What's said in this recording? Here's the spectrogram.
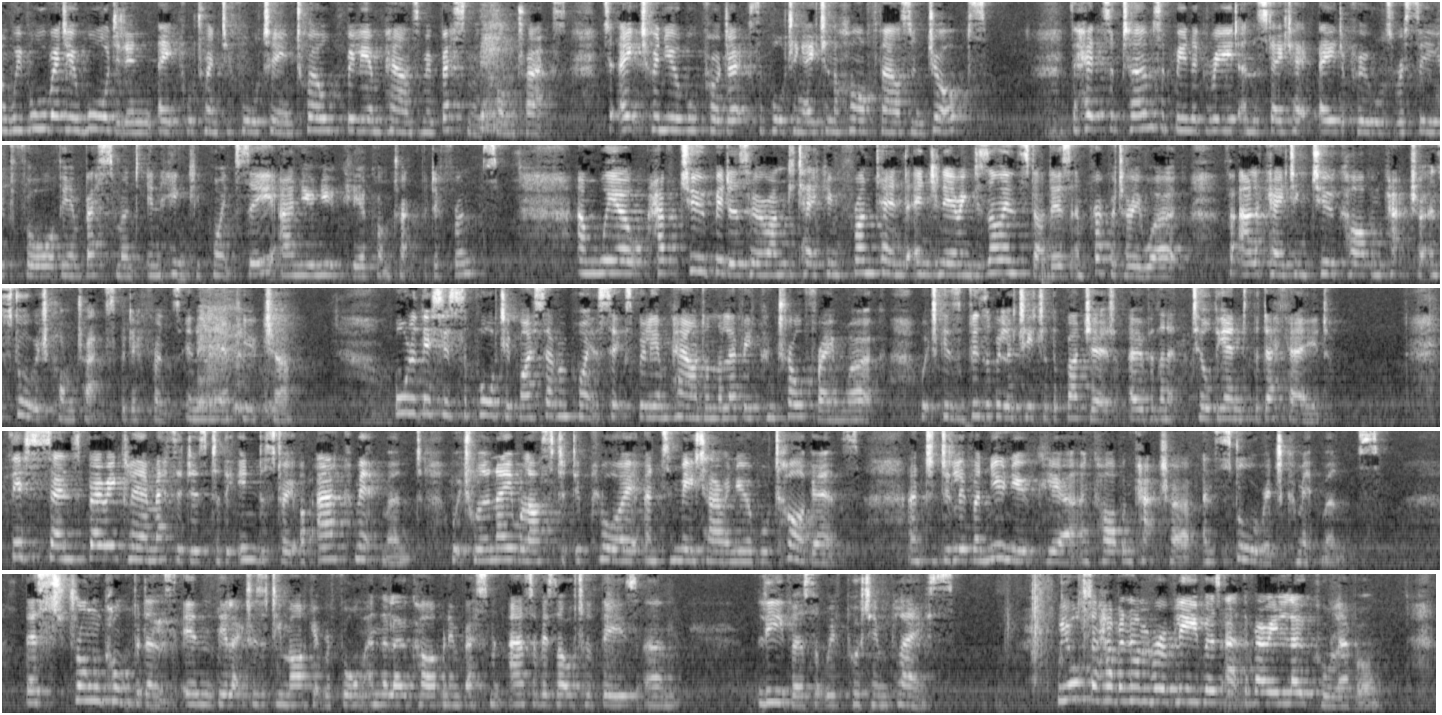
And we've already awarded in April 2014 £12 billion of investment contracts to eight renewable projects supporting 8,500 jobs The heads of terms have been agreed and the state aid approvals received for the investment in Hinkley Point C, our new nuclear contract for difference. And we have two bidders who are undertaking front end engineering design studies and preparatory work for allocating two carbon capture and storage contracts for difference in the near future. All of this is supported by £7.6 billion on the levy control framework, which gives visibility to the budget over the, till the end of the decade. This sends very clear messages to the industry of our commitment, which will enable us to deploy and to meet our renewable targets and to deliver new nuclear and carbon capture and storage commitments. There's strong confidence in the electricity market reform and the low carbon investment as a result of these um, levers that we've put in place. We also have a number of levers at the very local level.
